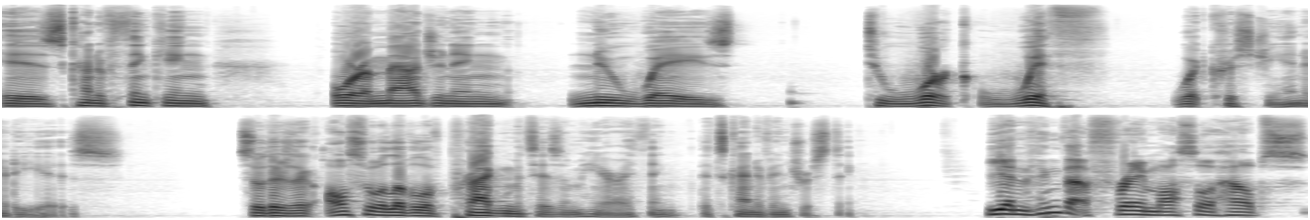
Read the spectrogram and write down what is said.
is kind of thinking or imagining new ways to work with what Christianity is. So there's also a level of pragmatism here, I think, that's kind of interesting. Yeah, and I think that frame also helps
